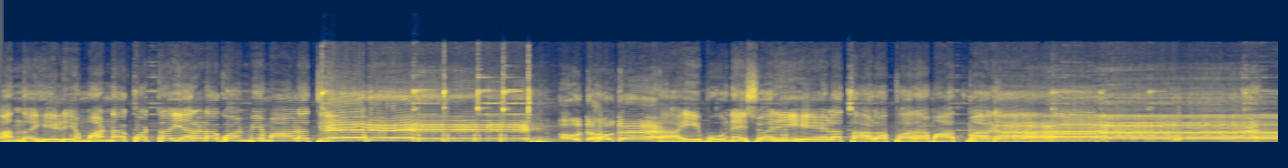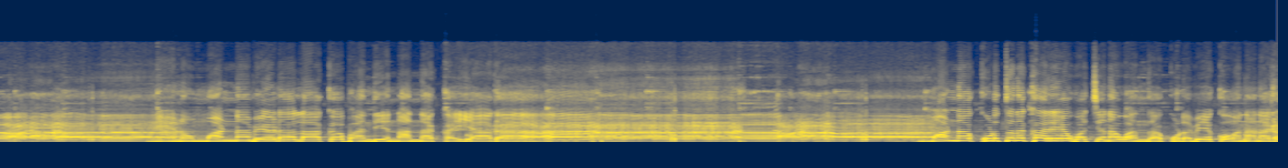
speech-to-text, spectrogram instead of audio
ಒಂದ ಹಿಡಿ ಮಣ್ಣ ಕೊಟ್ರ ಎರಡ ಗೊಂಬಿ ಮಾಡತಿ. ತಾಯಿ ಭುವನೇಶ್ವರಿ ಹೇಳತಾಳ ಪರಮಾತ್ಮಗ. ನೀನು ಮಣ್ಣ ಬೇಡಲಾಕ ಬಂದಿ ನನ್ನ ಕೈಯಾಗ. ಮಣ್ಣ ಕುಡ್ತನ ಕರೆ ವಚನ ಒಂದ ಕೊಡಬೇಕು ನನಗ.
